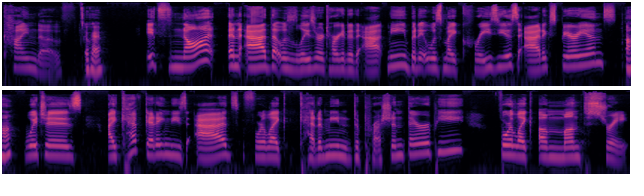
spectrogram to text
kind of. Okay. It's not an ad that was laser targeted at me, but it was my craziest ad experience, Uh huh. which is I kept getting these ads for like ketamine depression therapy for like a month straight.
